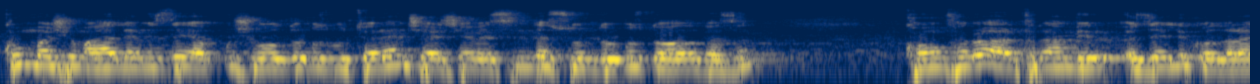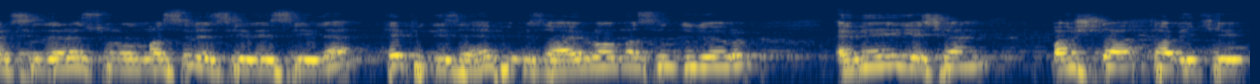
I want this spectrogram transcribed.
Kumbaşı mahallemizde yapmış olduğumuz bu tören çerçevesinde sunduğumuz doğalgazın konforu artıran bir özellik olarak sizlere sunulması vesilesiyle hepinize hepimize hayırlı olmasını diliyorum. Emeği geçen başta tabii ki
